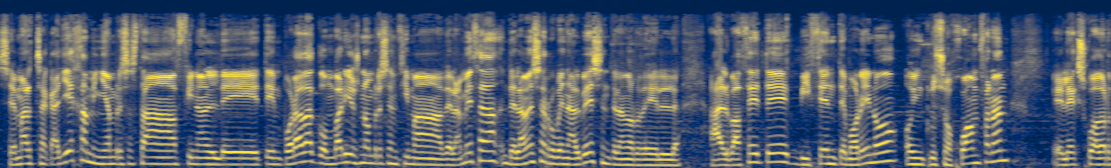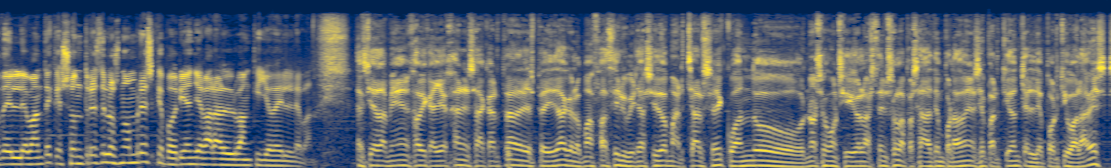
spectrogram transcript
Se marcha Calleja, Miñambres hasta final de temporada, con varios nombres encima de la mesa, de la mesa Rubén Alves, entrenador del Albacete, Vicente Moreno o incluso Juan Fran el exjugador del Levante, que son tres de los nombres que podrían llegar al banquillo del Levante. Decía también Javi Calleja en esa carta de despedida que lo más fácil hubiera sido marcharse cuando no se consiguió el ascenso la pasada temporada en ese partido ante el Deportivo Alavés.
